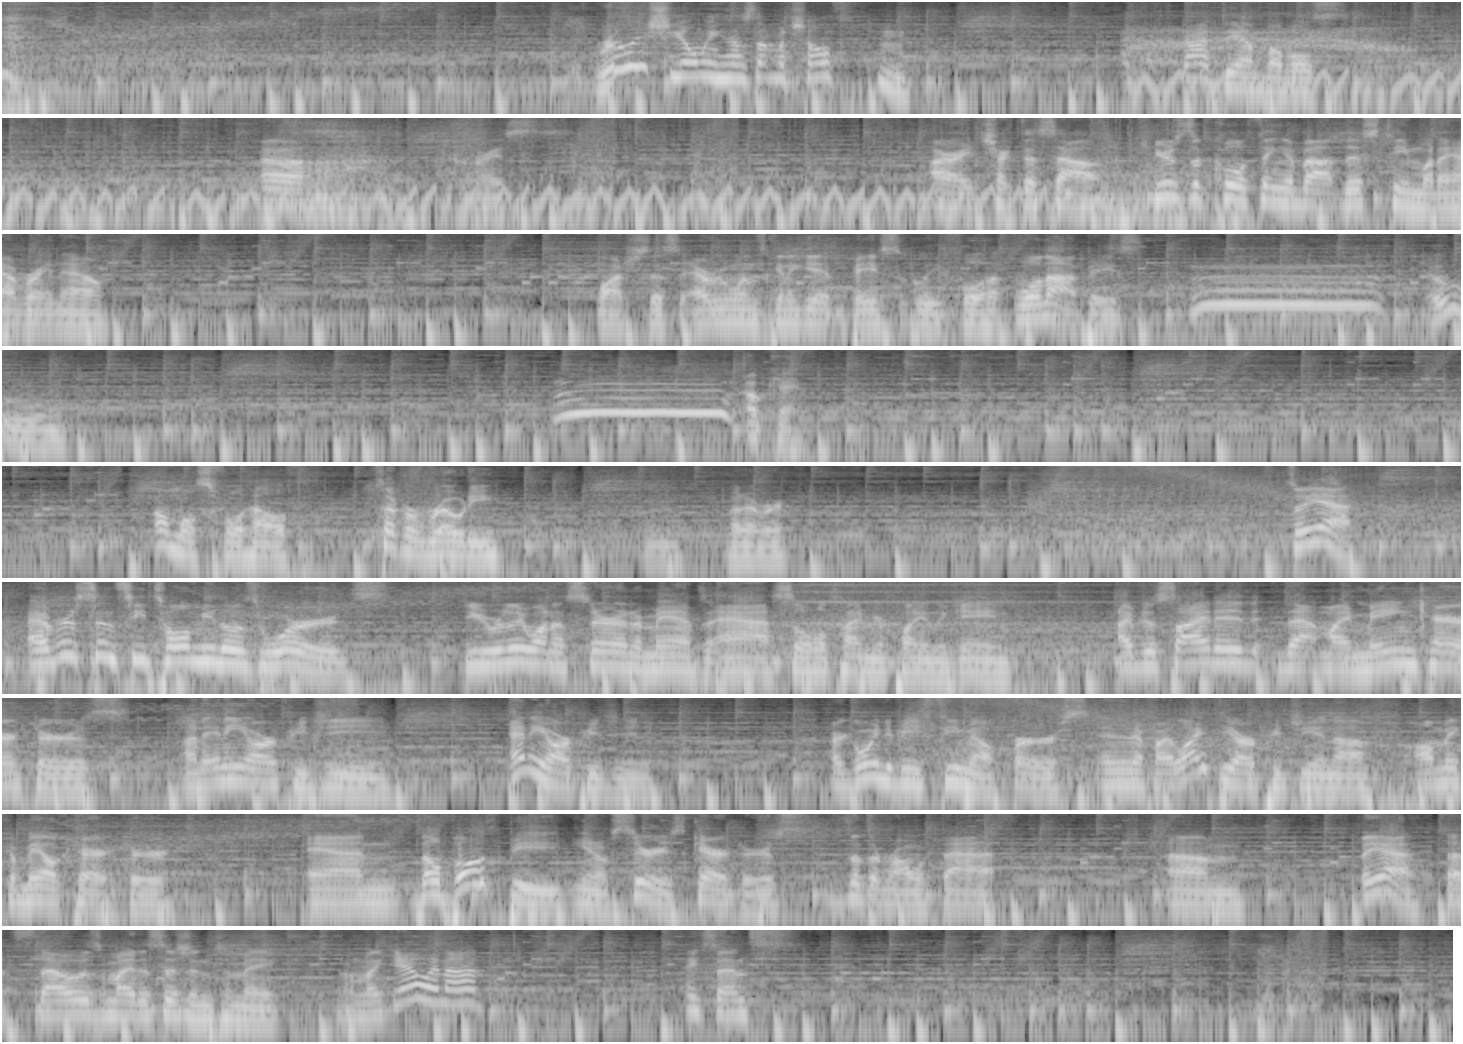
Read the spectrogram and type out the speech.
Really? She only has that much health? Hmm. Goddamn, Bubbles. Oh, Christ. Alright, check this out. Here's the cool thing about this team, what I have right now. Watch this. Everyone's gonna get basically full... Well, not base. Mm, ooh. Mm, okay. Almost full health. Except for Rodi. Mm, whatever. So yeah, ever since he told me those words, do you really want to stare at a man's ass the whole time you're playing the game? I've decided that my main characters on any RPG, any RPG, are going to be female first, and if I like the RPG enough, I'll make a male character, and they'll both be, you know, serious characters. There's nothing wrong with that. Um, but yeah, that's that was my decision to make. I'm like, yeah, why not? Makes sense.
